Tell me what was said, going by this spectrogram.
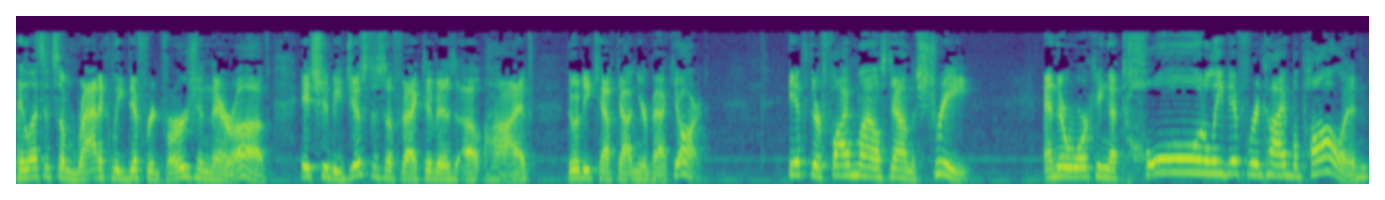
unless it's some radically different version thereof, it should be just as effective as a hive that would be kept out in your backyard. If they're five miles down the street and they're working a totally different type of pollen,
